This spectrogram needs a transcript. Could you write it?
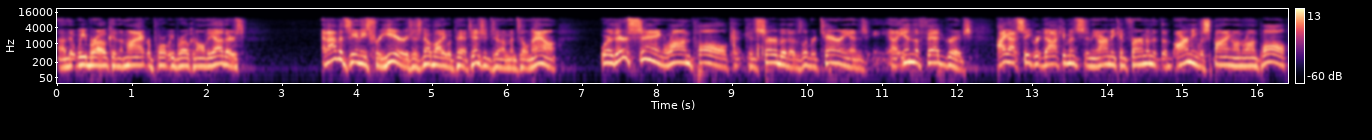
uh, that we broke and the MIAC report we broke and all the others. And I've been seeing these for years, just nobody would pay attention to them until now, where they're saying Ron Paul, conservatives, libertarians uh, End the Fed groups. I got secret documents and the Army confirmed them that the Army was spying on Ron Paul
